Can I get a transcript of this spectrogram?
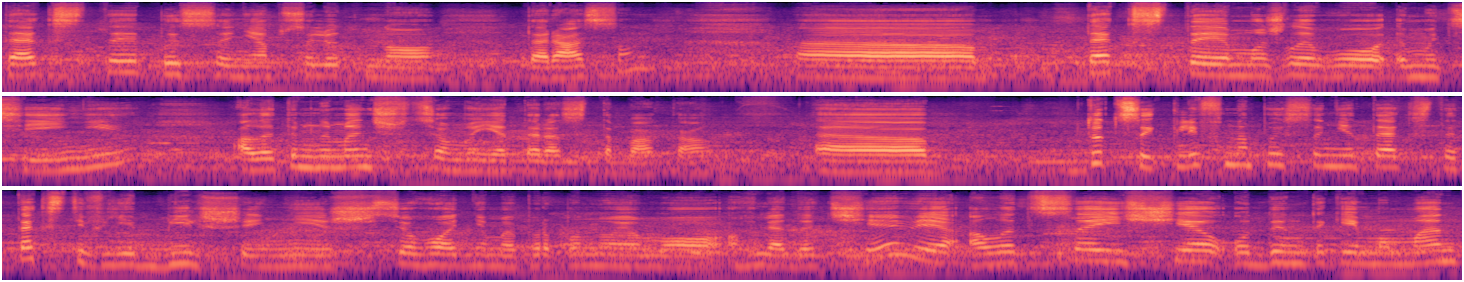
тексти писані абсолютно Тарасом. Е, Тексти, можливо, емоційні, але тим не менш в цьому є Тарас Табака. Е, до циклів написані тексти. Текстів є більше, ніж сьогодні ми пропонуємо глядачеві, але це ще один такий момент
